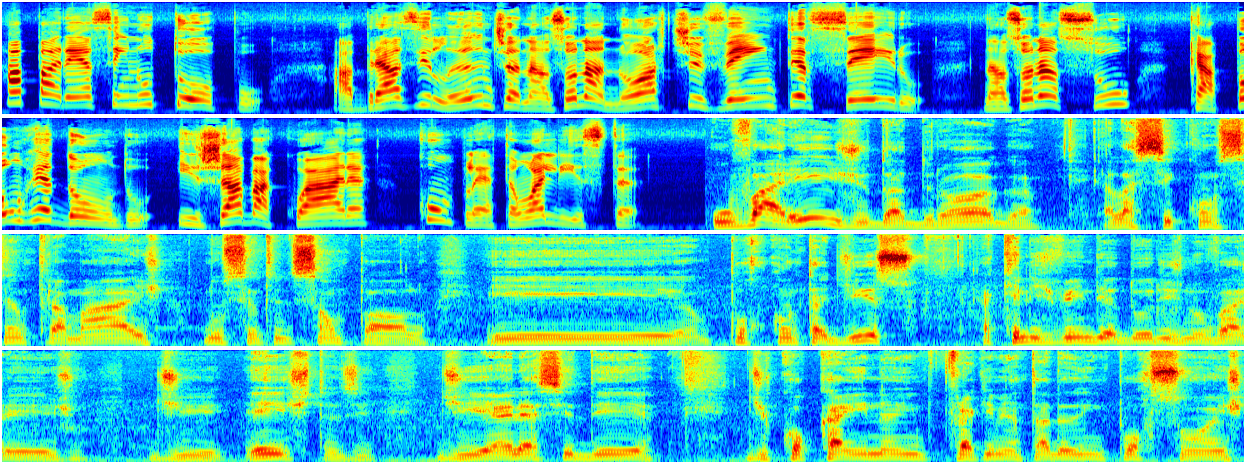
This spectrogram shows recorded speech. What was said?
aparecem no topo. A Brasilândia, na Zona Norte, vem em terceiro. Na Zona Sul, Capão Redondo e Jabaquara completam a lista. O varejo da droga, ela se concentra mais no centro de São Paulo. E por conta disso, aqueles vendedores no varejo de êxtase, de LSD, de cocaína fragmentada em porções,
